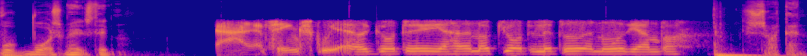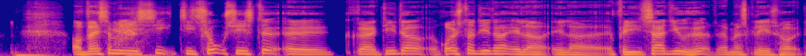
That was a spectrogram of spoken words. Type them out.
hvor, hvor som helst hen? Ja, jeg tænkte sgu, jeg havde gjort det. Jeg havde nok gjort det lidt bedre end nogle af de andre. Sådan. Og hvad så med de, si- de to sidste? Øh, gør de der, ryster de der, eller, eller... Fordi så har de jo hørt, at man skal læse højt,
